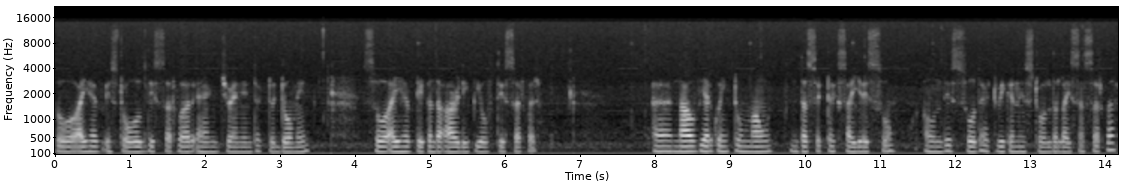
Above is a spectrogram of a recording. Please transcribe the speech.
so I have installed this server and joined into the domain so I have taken the RDP of this server. Uh, now we are going to mount the Citrix ISO on this so that we can install the license server.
